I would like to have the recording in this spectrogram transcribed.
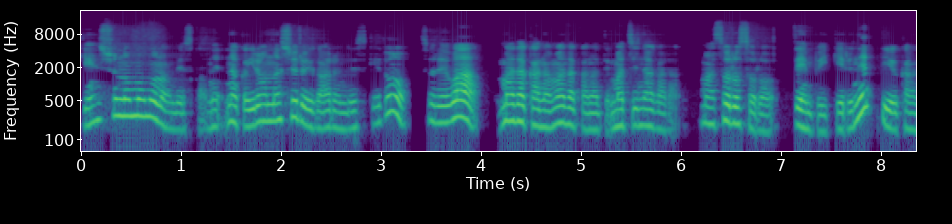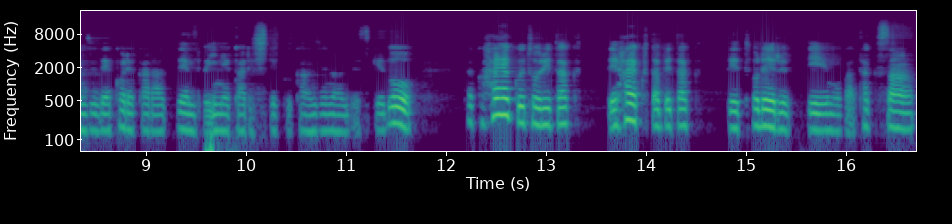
原種のものなんですかね。なんかいろんな種類があるんですけど、それはまだかなまだかなって待ちながら、まあそろそろ全部いけるねっていう感じで、これから全部稲刈りしていく感じなんですけど、だから早く取りたくて、早く食べたくて取れるっていうのがたくさん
